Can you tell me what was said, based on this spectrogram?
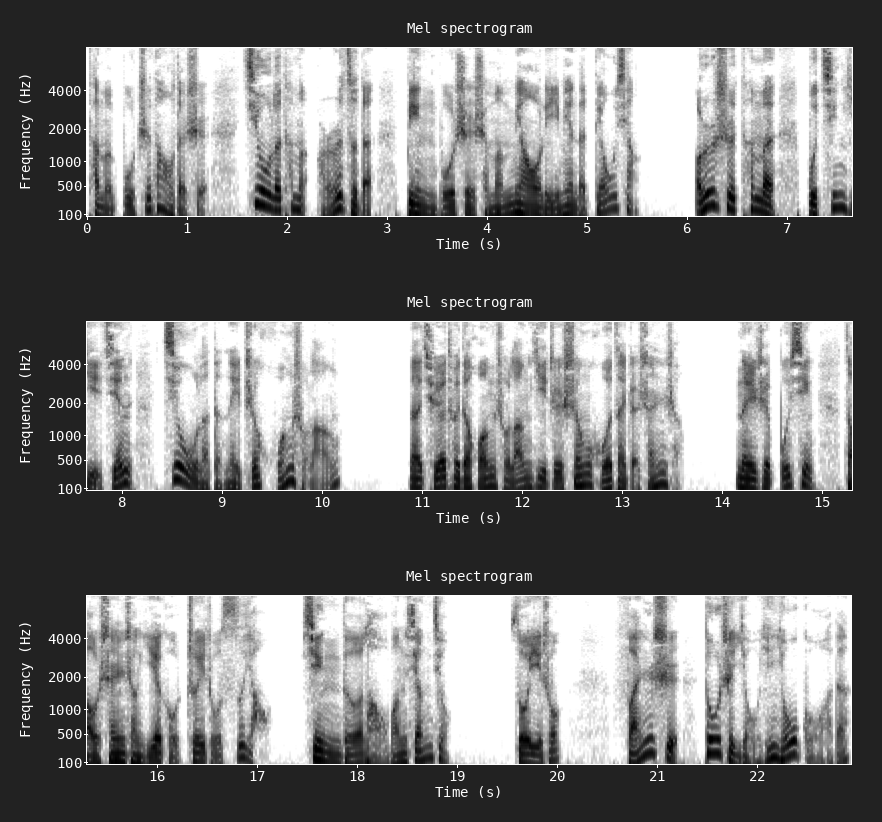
他们不知道的是，救了他们儿子的并不是什么庙里面的雕像。而是他们不经意间救了的那只黄鼠狼，那瘸腿的黄鼠狼一直生活在这山上，那日不幸遭山上野狗追逐撕咬，幸得老王相救。所以说，凡事都是有因有果的。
